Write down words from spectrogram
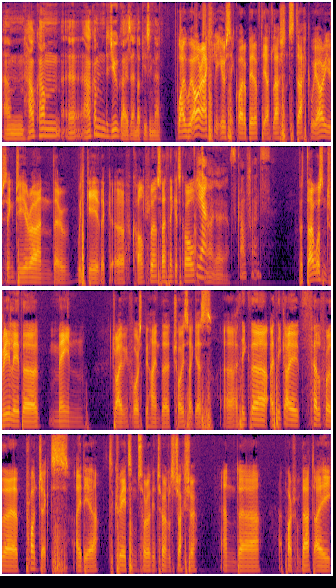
Um, how come how come did you guys end up using that? While we are actually using quite a bit of the Atlassian stack, we are using Jira and their wiki, the uh, Confluence, I think it's called. Yeah. Ah, yeah, yeah. It's Confluence. But that wasn't really the main driving force behind the choice, I guess. Uh, I think the I think I fell for the projects idea to create some sort of internal structure, and uh, apart from that, I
